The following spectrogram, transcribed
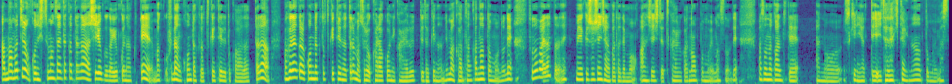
あまあもちろんこの質問された方が視力が良くなくて、まあ普段コンタクトつけてるとかだったら、まあ普段からコンタクトつけてるんだったら、まあそれをカラコンに変えるってだけなんで、まあ簡単かなと思うので、その場合だったらね、メイク初心者の方でも安心して使えるかなと思いますので、まあそんな感じで、あの、好きにやっていただきたいなと思います。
